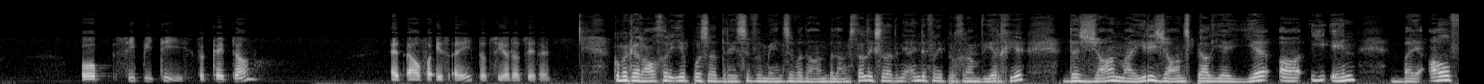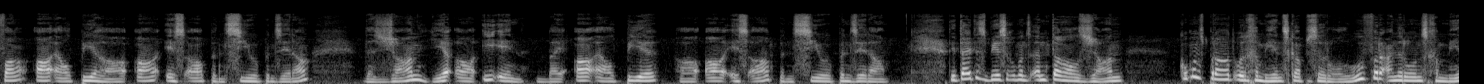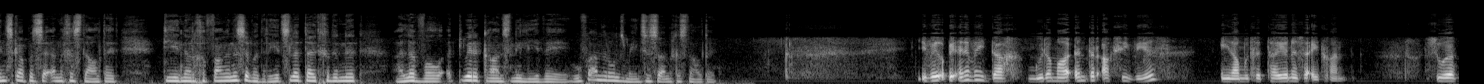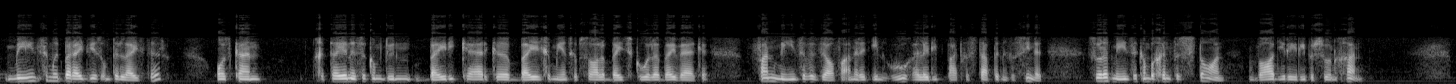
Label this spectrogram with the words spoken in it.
op CPT vir Cape Town @alpha.sa.co.za. Kom ek herhaal gou die e-posadresse vir mense wat daaraan belangstel. Ek sal dit aan die einde van die program weer gee. Dis Jean, maar hierdie Jean spel jy J A I N by Alpha A L P H A S A.co.za. Dis Jean J A I N by A L P H A S A.co.za. Die tyd is besig om ons in te haal, Jean. Kom ons praat oor gemeenskappe se rol. Hoe verander ons gemeenskappe se ingesteldheid teenoor gevangenes wat reeds hulle tyd gedoen het? Hulle wil 'n tweede kans in die lewe hê. Hoe verander ons mense se ingesteldheid? Jy weet op van die dag moet daar maar interaksie wees en dan moet getuienisse uitgaan. So mense moet bereid wees om te luister. Ons kan getuienisse kom doen by die kerke, by gemeenskapsale, by skole, by werke van mense wat self verander het en hoe hulle die pad gestap en gesien het sodat mense kan begin verstaan waar hierdie persoon gaan.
